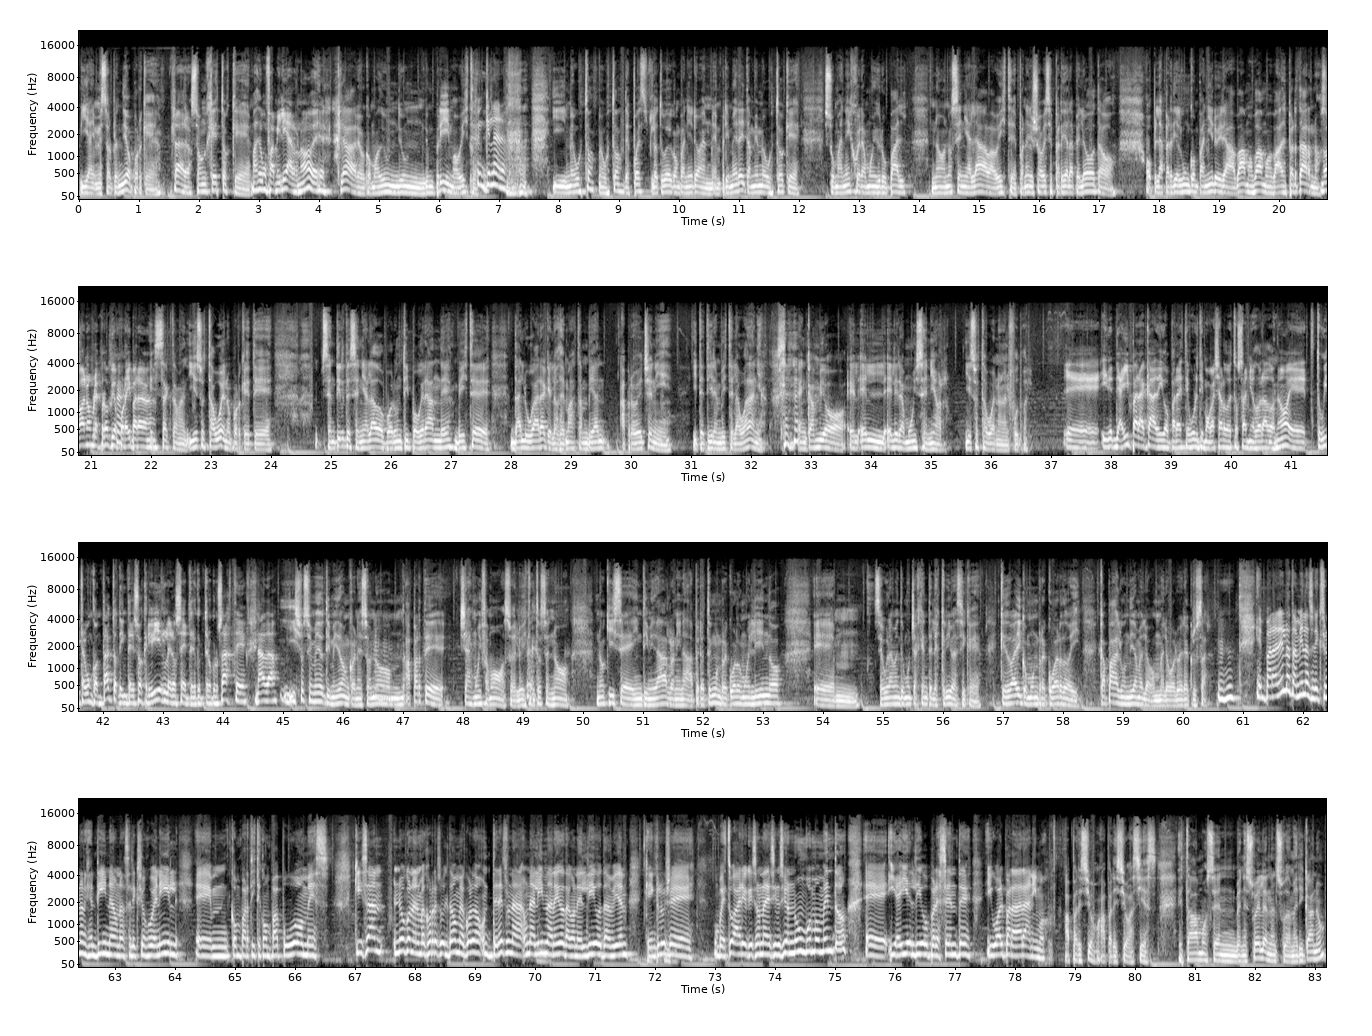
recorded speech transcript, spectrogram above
y ahí me sorprendió porque Claro. son gestos que, Más de un familiar, ¿no? De- claro, como de un, de un, de un primo, ¿viste? Claro. y me gustó, me gustó. Después lo tuve de compañero en, en primera y también me gustó que su manejo era muy grupal, no, no señalaba, ¿viste? Poner yo a veces perdía la pelota o, o la perdía algún compañero y era, vamos, vamos, va a despertarnos. no da nombres propios por ahí para. Exactamente. Y eso está bueno porque te sentirte señalado por un tipo grande, ¿viste? Da lugar a que los demás también aprovechen y, y te tiren, ¿viste? La guadaña. En cambio, él, él, él era muy señor. Y eso está bueno en el fútbol. Eh, y de- ahí para acá, digo, para este último gallardo de estos años dorados, ¿no? Eh, ¿Tuviste algún contacto? ¿Te interesó escribirle? No sé, ¿te, te lo cruzaste? ¿Nada? Y yo soy medio timidón con eso, no, aparte ya es muy famoso él, ¿viste? Entonces no, no quise intimidarlo ni nada, pero tengo un recuerdo muy lindo. eh, seguramente mucha gente le escribe, así que quedó ahí como un recuerdo y capaz algún día me lo, me lo volveré a cruzar. En paralelo también la selección argentina, una selección juvenil, eh, compartiste con Papu Gómez. Quizá no con el mejor resultado, me acuerdo, tenés una, una linda anécdota con el Diego también, que incluye un vestuario, quizá una desilusión, no un buen momento, eh, y ahí el Diego presente, igual para dar ánimo. Apareció, apareció, así es. Estábamos en Venezuela, en el sudamericano,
